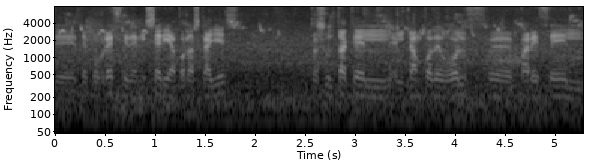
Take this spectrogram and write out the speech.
de, de pobreza y de miseria por las calles, resulta que el, el campo de golf eh, parece el, el,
